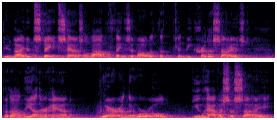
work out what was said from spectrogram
the United States has a lot of things about it that can be criticized, but on the other hand, where in the world you have a society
